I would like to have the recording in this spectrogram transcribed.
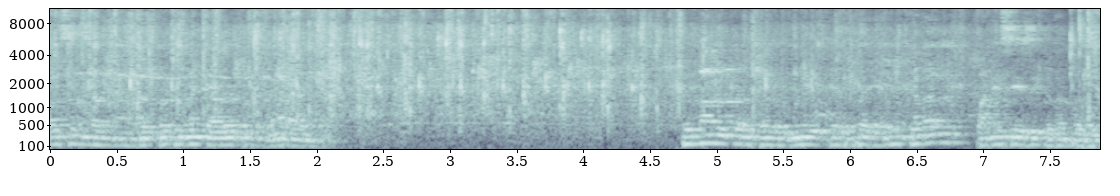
வசனம் பண்ணுங்க. அதை பற்றி தான் கவலைப்பட்டு திருநாவுக்கரசர் உண்மையை என் கடல் பணி செய்து கிடப்பது.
